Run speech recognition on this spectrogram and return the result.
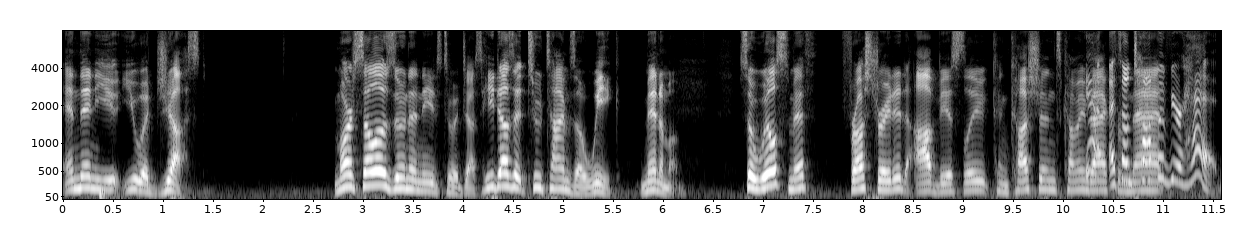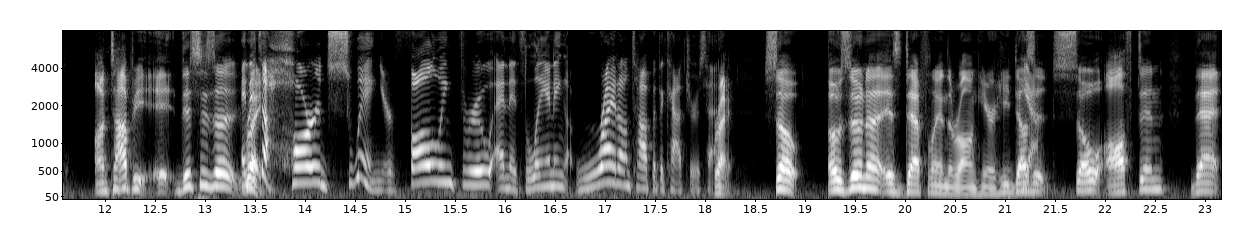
and then you you adjust. Marcell Ozuna needs to adjust. He does it two times a week minimum. So Will Smith, frustrated, obviously, concussions coming yeah, back that's from on that. top of your head. On top of it, this is a And right, it's a hard swing. You're following through and it's landing right on top of the catcher's head. right. So Ozuna is definitely in the wrong here. He does Yeah. it so often that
